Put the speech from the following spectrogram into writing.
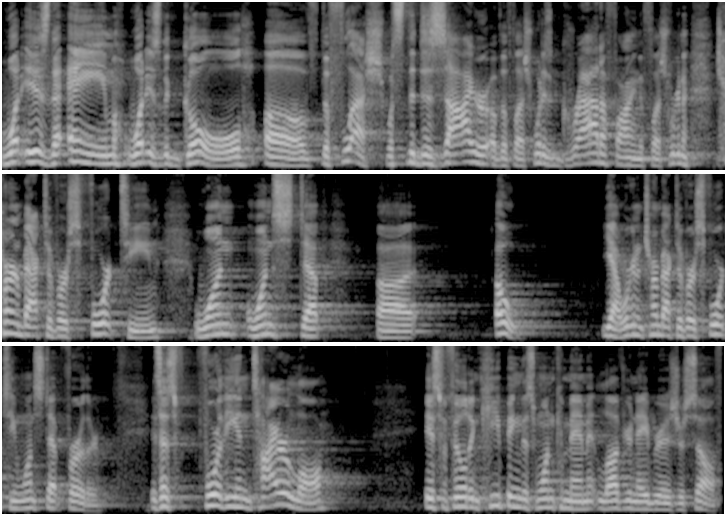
what is the aim, what is the goal of the flesh, what's the desire of the flesh, what is gratifying the flesh. We're going to turn back to verse 14, one, one step. Uh, oh, yeah, we're going to turn back to verse 14, one step further. It says, For the entire law is fulfilled in keeping this one commandment love your neighbor as yourself.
